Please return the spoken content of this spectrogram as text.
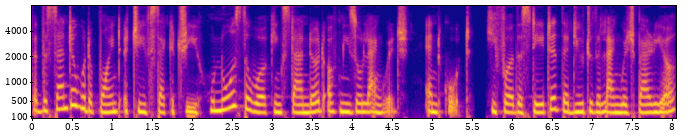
that the centre would appoint a chief secretary who knows the working standard of Mizo language. End quote. He further stated that due to the language barrier,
